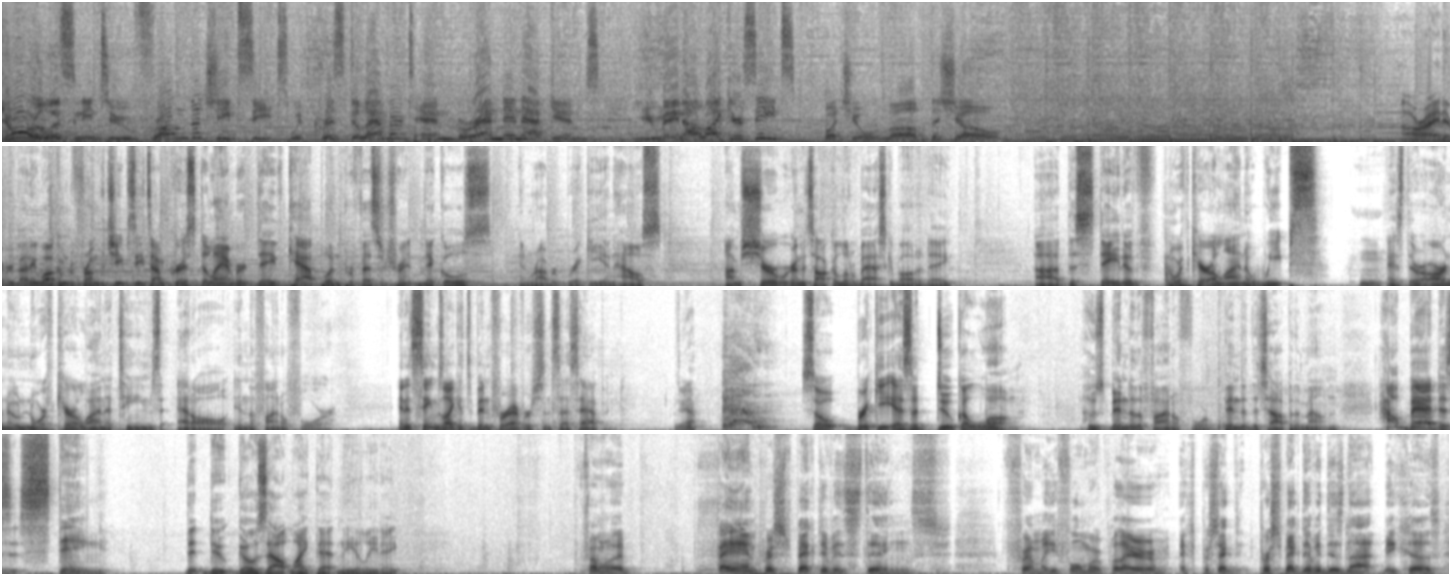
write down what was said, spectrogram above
You're listening to From the Cheap Seats with Chris DeLambert and Brandon Atkins. You may not like your seats, but you'll love the show. All right, everybody. Welcome to From the Cheap Seats. I'm Chris DeLambert, Dave Kaplan, Professor Trent Nichols, and Robert Brickey in house. I'm sure we're going to talk a little basketball today. Uh, the state of North Carolina weeps Hmm. as there are no North Carolina teams at all in the Final Four. And it seems like it's been forever since that's happened. Yeah. So, Brickey, as a Duke alum who's been to the Final Four, been to the top of the mountain, how bad does it sting that Duke goes out like that in the Elite Eight? From a fan perspective, it stings. From a former player perspective, perspective, it does not because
